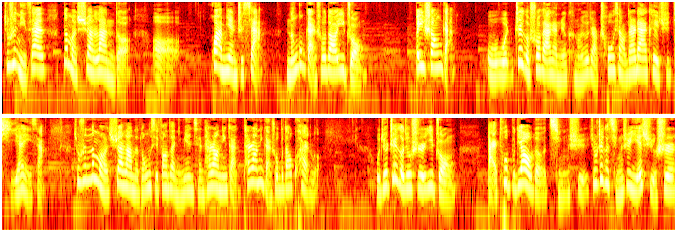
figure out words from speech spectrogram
就是你在那么绚烂的呃画面之下，能够感受到一种悲伤感。我我这个说法感觉可能有点抽象，但是大家可以去体验一下，就是那么绚烂的东西放在你面前，它让你感它让你感受不到快乐。我觉得这个就是一种摆脱不掉的情绪，就这个情绪也许是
